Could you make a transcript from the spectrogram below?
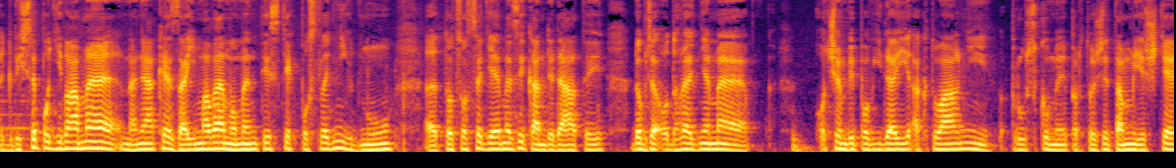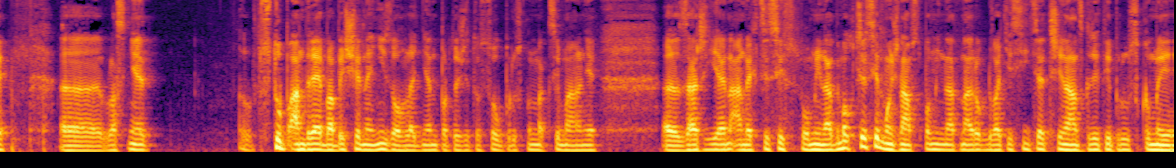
Když se podíváme na nějaké zajímavé momenty z těch posledních dnů, eh, to, co se děje mezi kandidáty, dobře odhledněme o čem vypovídají aktuální průzkumy, protože tam ještě eh, vlastně vstup Andreje Babiše není zohledněn, protože to jsou průzkumy maximálně zaříjen a nechci si vzpomínat, nebo chci si možná vzpomínat na rok 2013, kdy ty průzkumy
